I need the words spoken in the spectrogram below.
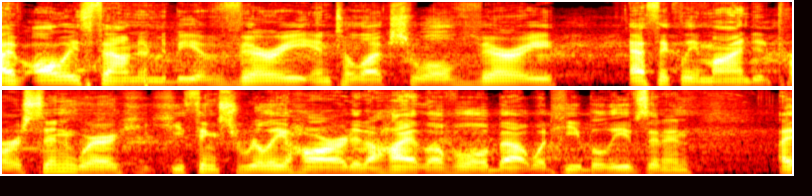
I've always found him to be a very intellectual, very ethically minded person where he, he thinks really hard at a high level about what he believes in. And I,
